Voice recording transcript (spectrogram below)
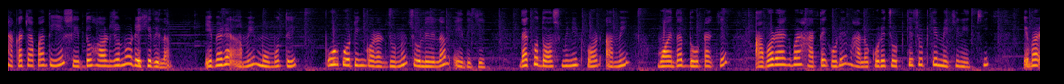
ঢাকা চাপা দিয়ে সেদ্ধ হওয়ার জন্য রেখে দিলাম। এবারে আমি মোমোতে পুর কোটিং করার জন্য চলে এলাম এদিকে। দেখো, দশ মিনিট পর আমি ময়দার ডোটাকে আবার একবার হাতে করে ভালো করে চটকে চটকে মেখে নিচ্ছি। এবার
